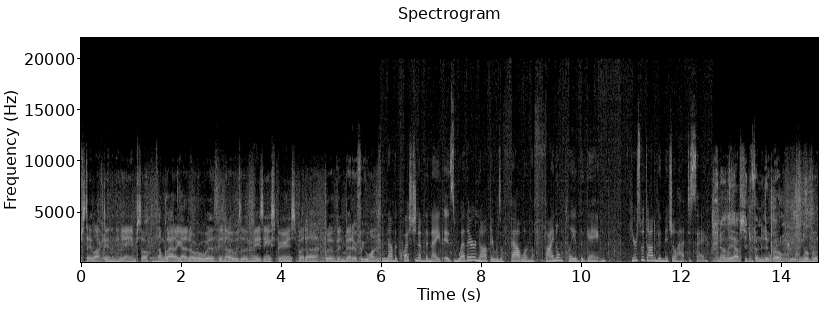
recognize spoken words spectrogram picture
stay locked in in the game. So I'm glad I got it over with. You know, it was an amazing experience, but uh, would have been better if we won. Now, the question of the night is whether or not there was a foul on the final play of the game. Here's what Donovan Mitchell had to say. You know, they obviously defended it well, you know, but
